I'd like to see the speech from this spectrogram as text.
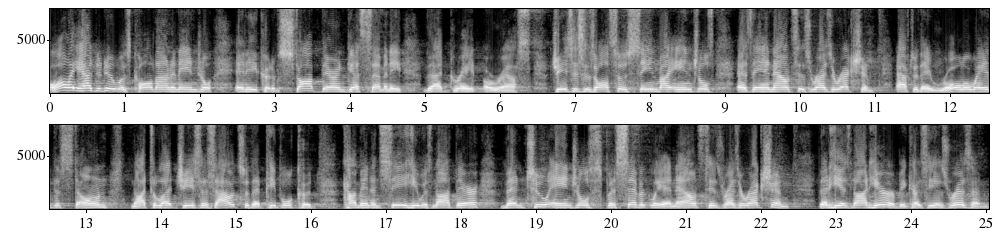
All he had to do was call down an angel, and he could have stopped there in Gethsemane that great arrest. Jesus is also seen by angels as they announce his resurrection. After they roll away the stone, not to let Jesus out so that people could come in and see he was not there, then two angels specifically announced his resurrection that he is not here because he is risen.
